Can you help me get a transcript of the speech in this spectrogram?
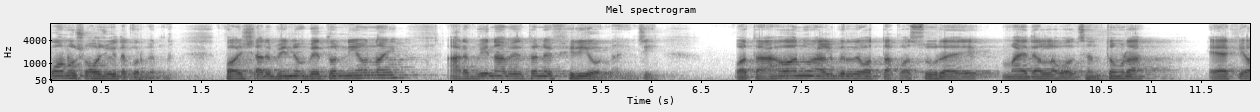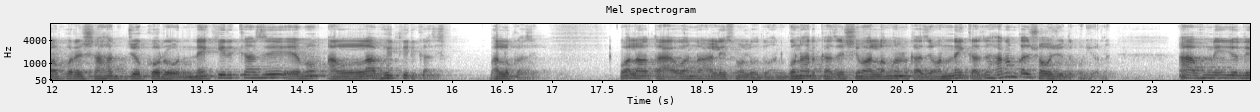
কোনো সহযোগিতা করবেন না। পয়সার বিনু বেতন নিয়েও নয়, আর বিনা বেতনে ফ্রিও নাই জি। ওয়াতাওয়ানু আলবির ওয়াত্তাকা সুরায় মায়দাল্লাহ বলছেন, তোমরা একে অপরের সাহায্য করো নেকির কাজে এবং আল্লাহ ভীতির কাজে, ভালো কাজে। ওয়ালা তাওয়ান আলিসমুল উদওয়ান। গুনহার কাজে, সীমা লঙ্ঘনের কাজে, অন্যায় কাজে, হারাম কাজে সহযোগিতা করিও না। আপনি যদি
